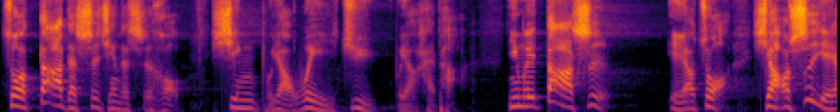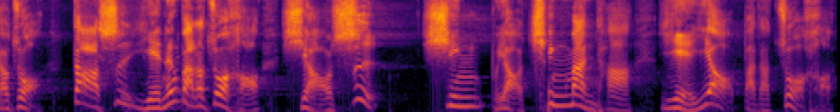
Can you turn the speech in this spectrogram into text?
做大的事情的时候，心不要畏惧，不要害怕，因为大事也要做，小事也要做，大事也能把它做好，小事心不要轻慢它，也要把它做好，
